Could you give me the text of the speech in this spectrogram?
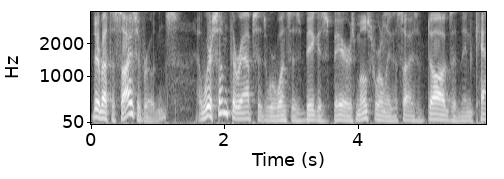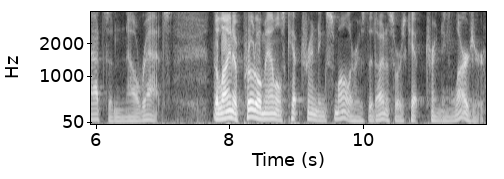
They're about the size of rodents. Where some therapsids were once as big as bears, most were only the size of dogs and then cats and now rats. The line of proto mammals kept trending smaller as the dinosaurs kept trending larger.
